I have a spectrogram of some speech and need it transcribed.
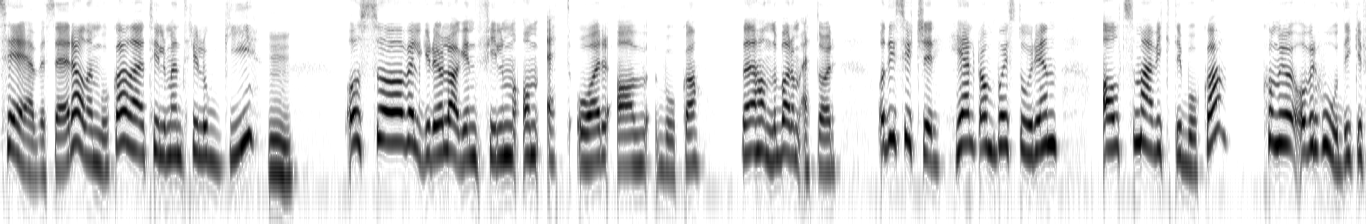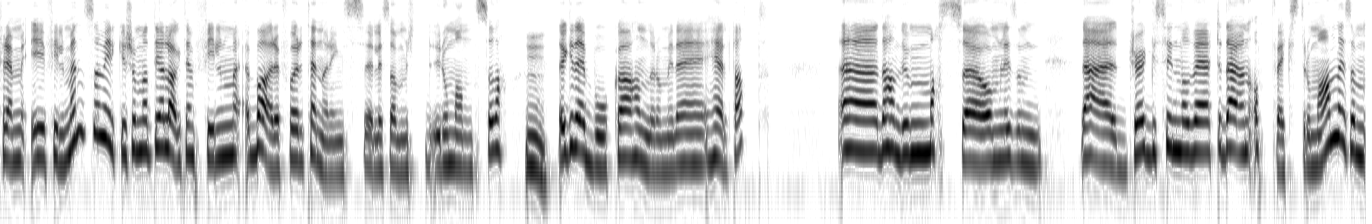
TV-serie av den boka. Det er jo til og med en trilogi. Mm. Og så velger de å lage en film om ett år av boka. Det handler bare om ett år. Og de switcher helt om på historien. Alt som er viktig i boka, kommer jo overhodet ikke frem i filmen. Som virker som at de har laget en film bare for tenåringsromanse. Liksom. Mm. Det er jo ikke det boka handler om i det hele tatt. Uh, det handler jo masse om liksom det er drugs involvert. Det er jo en oppvekstroman. Liksom.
